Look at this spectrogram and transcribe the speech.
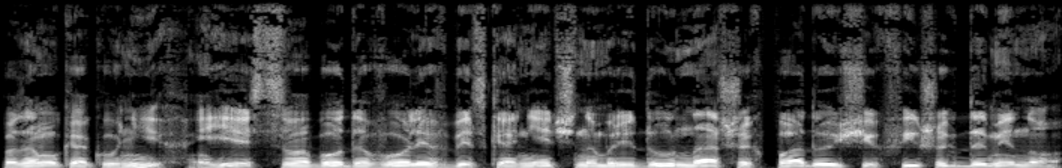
потому как у них есть свобода воли в бесконечном ряду наших падающих фишек домино.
